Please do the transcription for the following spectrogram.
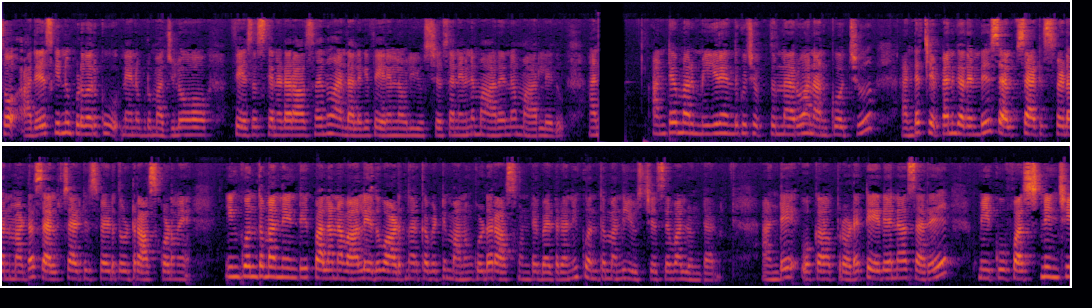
సో అదే స్కిన్ ఇప్పటి వరకు నేను ఇప్పుడు మధ్యలో ఫేసెస్ కెనడా రాసాను అండ్ అలాగే ఫేర్ అండ్ లవ్లీ యూస్ చేశాను. ఏమైనా మారైనా మారలేదు. అంటే మరి మీరు ఎందుకు చెప్తున్నారు అని అనుకోవచ్చు. అంటే చెప్పాను కదండి సెల్ఫ్ సాటిస్ఫైడ్ అనమాట సెల్ఫ్ సాటిస్ఫైడ్ తోటి రాసుకోవడమే. ఇంకొంతమంది ఏంటి పలానా వాళ్ళు ఏదో వాడుతున్నారు కాబట్టి మనం కూడా రాసుకుంటే బెటర్ అని కొంతమంది యూజ్ చేసే వాళ్ళు ఉంటారు. అంటే ఒక ప్రోడక్ట్ ఏదైనా సరే మీకు ఫస్ట్ నుంచి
